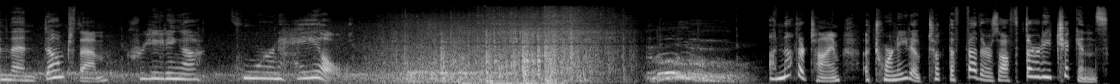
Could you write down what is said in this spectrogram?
and then dumped them, creating a corn hail. Another time, a tornado took the feathers off 30 chickens,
